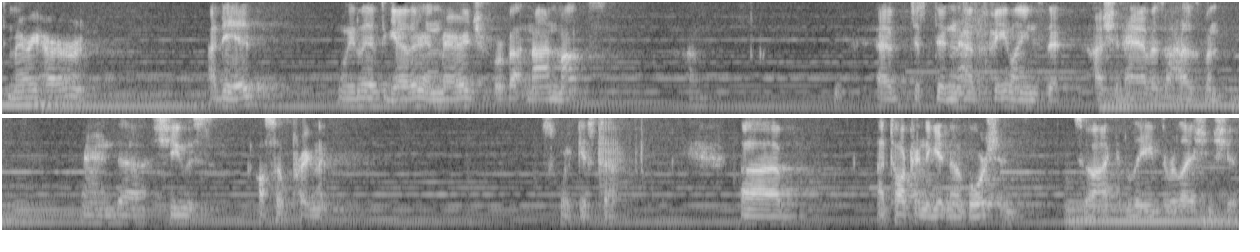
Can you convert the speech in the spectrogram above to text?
to marry her. And I did. We lived together in marriage for about nine months. Um, I just didn't have the feelings that I should have as a husband. And uh, she was also pregnant. That's where it gets tough. Uh, I talked her into getting an abortion so I could leave the relationship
